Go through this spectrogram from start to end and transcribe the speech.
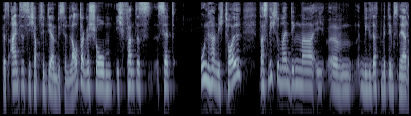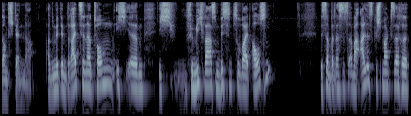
Das Einzige ist, ich habe es hinterher ein bisschen lauter geschoben. Ich fand das Set unheimlich toll. Was nicht so mein Ding war, ich, ähm, wie gesagt, mit dem Snare-Drum-Ständer. Also mit dem 13er Tom, ich, ähm, ich, für mich war es ein bisschen zu weit außen. Ist aber, das ist aber alles Geschmackssache.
